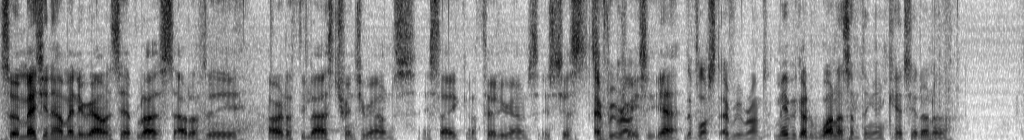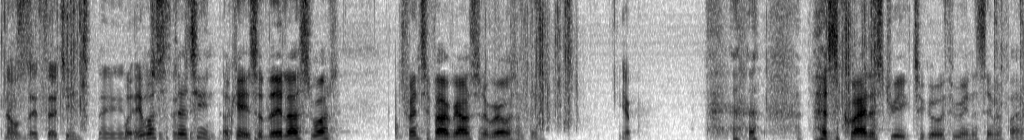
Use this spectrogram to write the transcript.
So imagine how many rounds they have lost out of the out of the last 20 rounds. It's like or 30 rounds. It's just Every round. crazy. Yeah, They've lost every round. maybe got one or something on catch. I don't know. No, Yes. they're 13. They, Well, they it was lost to 13. Yep. Okay, so they lost what? 25 rounds in a row or something. Yep. That's quite a streak to go through in a semifinal.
